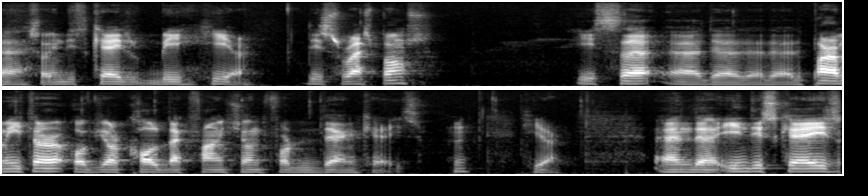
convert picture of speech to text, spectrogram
uh, so in this case it would be here. This response is uh, uh the, the, the, parameter of your callback function for the then case hmm? here and uh, in this case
